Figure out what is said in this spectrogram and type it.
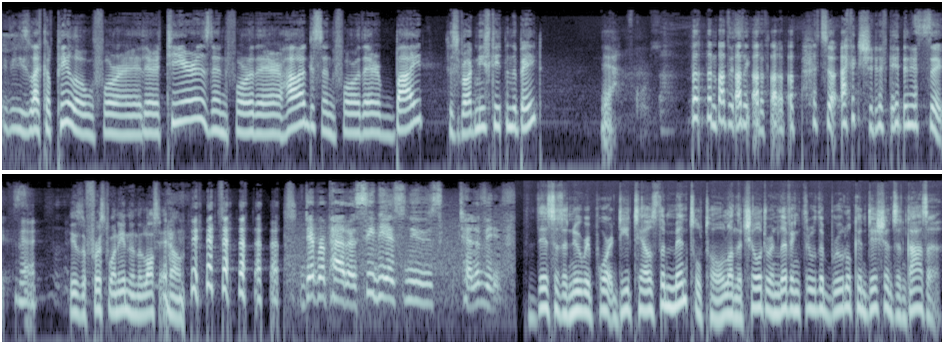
He's like a pillow for uh, their tears and for their hugs and for their bite. Does Rodney sleep in the bed? Yeah. so actually, it's six. Yeah. He's the first one in and the last one out. Deborah Patta, CBS News, Tel Aviv. This is a new report details the mental toll on the children living through the brutal conditions in Gaza.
